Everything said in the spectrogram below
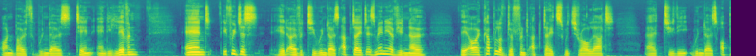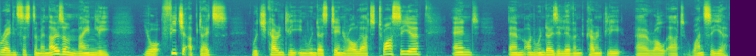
on both Windows 10 and 11. And if we just head over to Windows Update, as many of you know, there are a couple of different updates which roll out uh, to the Windows operating system, and those are mainly your feature updates, which currently in Windows 10 roll out twice a year, and um, on Windows 11 currently uh, roll out once a year.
